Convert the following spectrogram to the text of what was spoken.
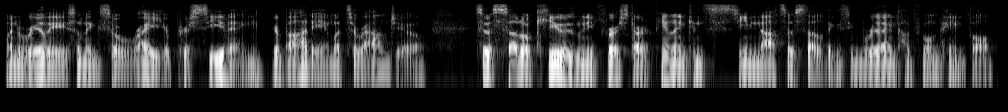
when really something's so right. You're perceiving your body and what's around you. So subtle cues when you first start feeling can seem not so subtle. They can seem really uncomfortable and painful,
